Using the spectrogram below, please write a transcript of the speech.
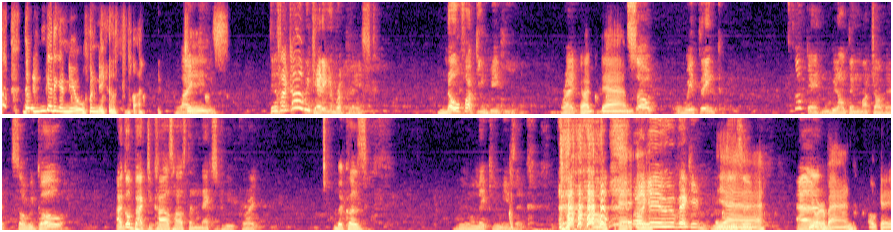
They're getting a new nail spot. Like, Jeez. He was like, oh, we're getting it replaced. No fucking biggie. Right? God damn. So we think, okay, we don't think much of it. So we go, I go back to Kyle's house the next week, right? Because we were making music. Okay. okay, we were making music. Yeah. And You're a band. Okay.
